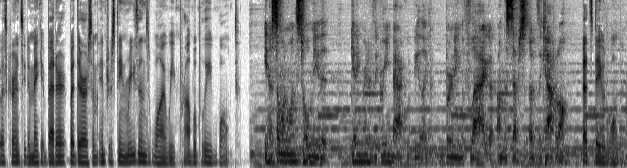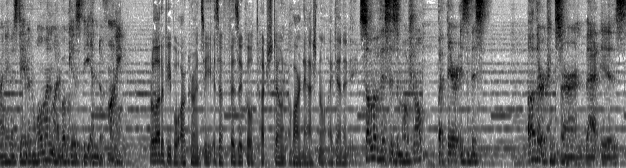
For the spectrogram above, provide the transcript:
US currency to make it better, but there are some interesting reasons why we probably won't. You know, someone once told me that getting rid of the greenback would be like burning the flag on the steps of the Capitol. That's David Wolman. My name is David Wolman. My book is The End of Money. For a lot of people, our currency is a physical touchstone of our national identity. Some of this is emotional, but there is this other concern that is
